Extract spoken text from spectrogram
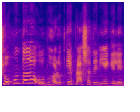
শকুন্তলা ও ভরতকে প্রাসাদে নিয়ে গেলেন।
